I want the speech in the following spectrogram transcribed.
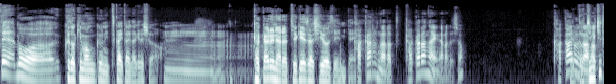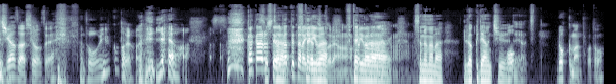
て、もう、口説き文句に使いたいだけでしょ。うーん。かかるなら、 together しようぜ、みたいな。かかるなら、かからないならでしょ？かかるなら、いやどっちみちでしょ together しようぜ。どういうことよ。嫌やわ。かかるって分かってたら嫌でしょ、それは。二人はそのまま、ロックダウン中だよ。ロックマンってこと？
